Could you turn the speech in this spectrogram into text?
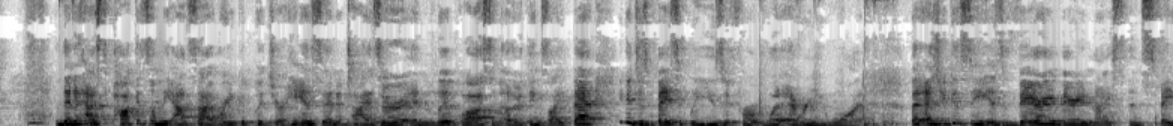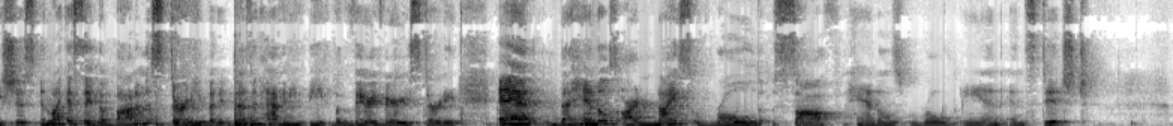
and then it has pockets on the outside where you could put your hand sanitizer and lip gloss and other things like that. You could just basically use it for whatever you want. But as you can see, it's very, very nice and spacious. And like I said, the bottom is sturdy, but it doesn't have any feet, but very, very sturdy. And the handles are nice rolled, soft handles rolled in and stitched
